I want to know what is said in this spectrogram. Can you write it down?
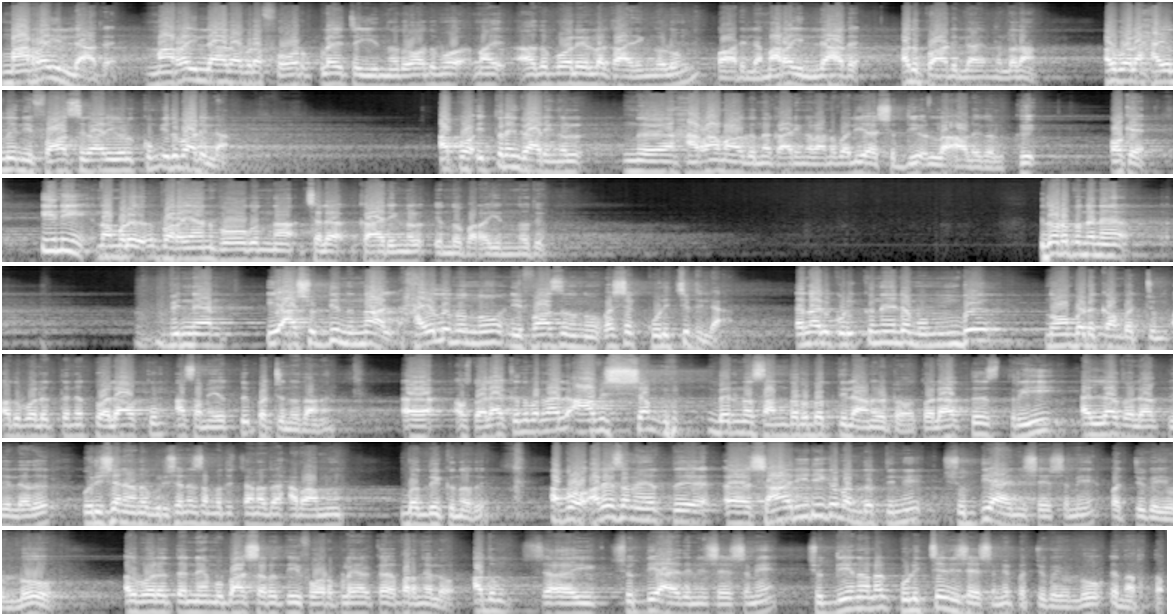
മറയില്ലാതെ മറയില്ലാതെ അവിടെ ഫോർ പ്ലേ ചെയ്യുന്നതോ അതുപോ- മ- അതുപോലെയുള്ള കാര്യങ്ങളും പാടില്ല. മറയില്ലാതെ അത് പാടില്ല എന്നുള്ളതാണ്. അതുപോലെ ഹൈദ് നിഫാസുകാരികൾക്കും ഇത് പാടില്ല. അപ്പോൾ ഇത്രയും കാര്യങ്ങൾ ഹറാമാകുന്ന കാര്യങ്ങളാണ് വലിയ അശുദ്ധിയുള്ള ആളുകൾക്ക്. ഓക്കെ. ഇനി നമ്മൾ പറയാൻ പോകുന്ന ചില കാര്യങ്ങൾ എന്ന് പറയുന്നത്. ഇതോടൊപ്പം തന്നെ പിന്നെ ഈ അശുദ്ധി നിന്നാൽ ഹയൽ നിന്നു നിഫാസ് നിന്നു പക്ഷെ കുളിച്ചിട്ടില്ല. എന്നാൽ കുളിക്കുന്നതിന്റെ മുമ്പ് നോമ്പെടുക്കാൻ പറ്റും. അതുപോലെ തന്നെ ത്വലാക്കും ആ സമയത്ത് പറ്റുന്നതാണ്. ആഹ് ത്വലാക്ക് എന്ന് പറഞ്ഞാൽ ആവശ്യം വരുന്ന സന്ദർഭത്തിലാണ് കേട്ടോ. തൊലാക്ക് സ്ത്രീ അല്ല തൊലാക്ക് ഇല്ല. അത് പുരുഷനാണ്. പുരുഷനെ സംബന്ധിച്ചാണ് അത് ഹറാമ് ബന്ധിക്കുന്നത്. അപ്പോ അതേ സമയത്ത് ശാരീരിക ബന്ധത്തിന് ശുദ്ധി ആയതിനു ശേഷമേ പറ്റുകയുള്ളൂ. അതുപോലെ തന്നെ മുബാഷറത്തി ഫോർ പ്ലേ ഒക്കെ പറഞ്ഞല്ലോ. അതും ഈ ശുദ്ധി ആയതിനു ശേഷമേ ശുദ്ധി എന്ന് പറഞ്ഞാൽ കുളിച്ചതിന് ശേഷമേ പറ്റുകയുള്ളൂ എന്നർത്ഥം.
